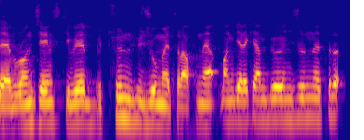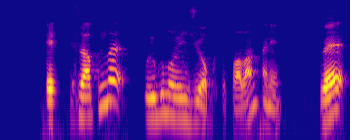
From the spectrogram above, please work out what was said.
LeBron James gibi bütün hücum etrafında yapman gereken bir oyuncunun etra- etrafında uygun oyuncu yoktu falan. Hani ve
